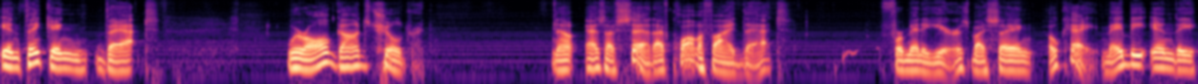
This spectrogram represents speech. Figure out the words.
in thinking that we're all God's children. Now, as I've said, I've qualified that for many years by saying, okay, maybe in the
